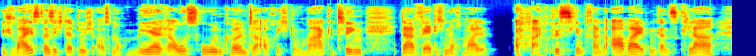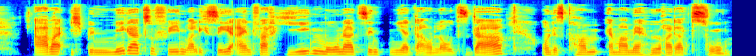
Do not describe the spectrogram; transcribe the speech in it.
Ich weiß, dass ich da durchaus noch mehr rausholen könnte, auch Richtung Marketing. Da werde ich noch mal auch ein bisschen dran arbeiten, ganz klar. Aber ich bin mega zufrieden, weil ich sehe einfach, jeden Monat sind mir Downloads da und es kommen immer mehr Hörer dazu.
